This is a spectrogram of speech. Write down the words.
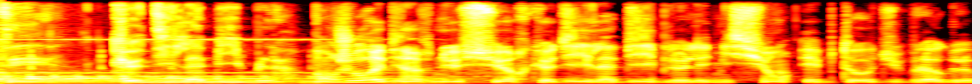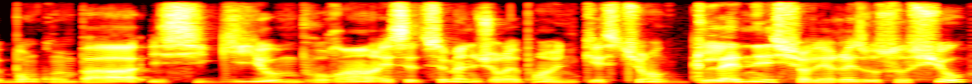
Que dit la Bible Bonjour et bienvenue sur Que dit la Bible, l'émission hebdo du blog Le Bon Combat. Ici Guillaume Bourrin et cette semaine je réponds à une question glanée sur les réseaux sociaux.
